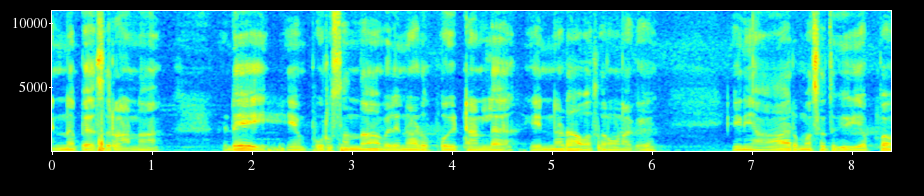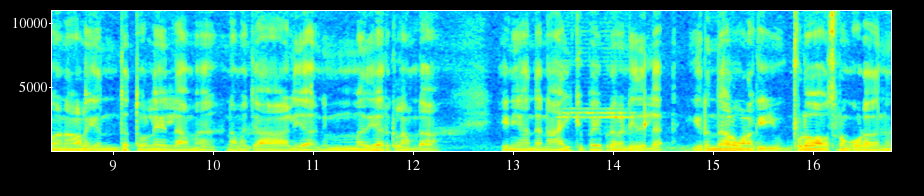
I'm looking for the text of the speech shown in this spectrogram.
என்ன பேசுகிறான்னா டேய் என் புருஷன்தான் வெளிநாடு போயிட்டான்ல என்னடா அவசரம் உனக்கு? இனி ஆறு மாதத்துக்கு எப்போ வேணாலும் எந்த தொல்லையும் இல்லாமல் நம்ம ஜாலியாக நிம்மதியாக இருக்கலாம்டா. இனி அந்த நாய்க்கு பயப்பட வேண்டியதில்லை. இருந்தாலும் உனக்கு இவ்வளோ அவசரம் கூடாதுன்னு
